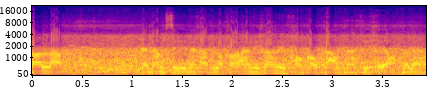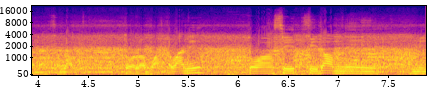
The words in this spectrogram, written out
ต้อนรับกับน้ำซีนะครับ แล้วก็อันนี้ก็เป็นของเก่าๆนะที่เคยออกมาแล้วนะสำหรับ ตัวโรบอทแต่ว่านี้ตัวซีดฟีดอมนี่มี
